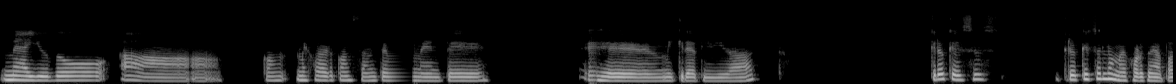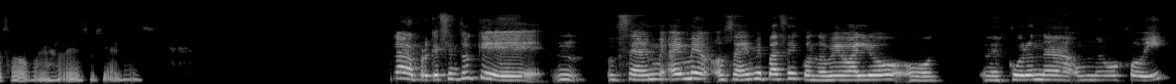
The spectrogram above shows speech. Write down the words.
me ayudó a mejorar constantemente eh, mi creatividad. Creo que eso es Creo que eso es lo mejor que me ha pasado con las redes sociales. Claro, porque siento que, mm, o sea, a mí me, o sea, a mí me pasa cuando veo algo o descubro una, un nuevo hobby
